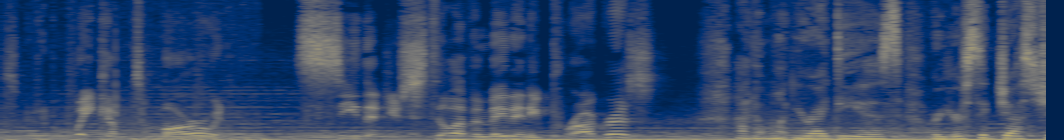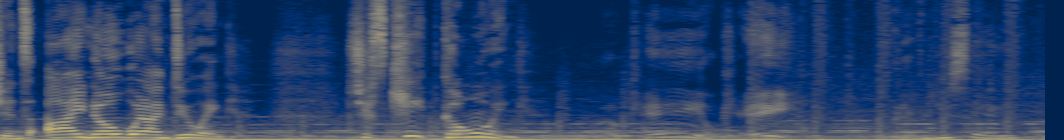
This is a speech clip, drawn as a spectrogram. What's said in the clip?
So I can wake up tomorrow and see that you still haven't made any progress? I don't want your ideas or your suggestions. I know what I'm doing. Just keep going. Okay, okay. Whatever you say.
